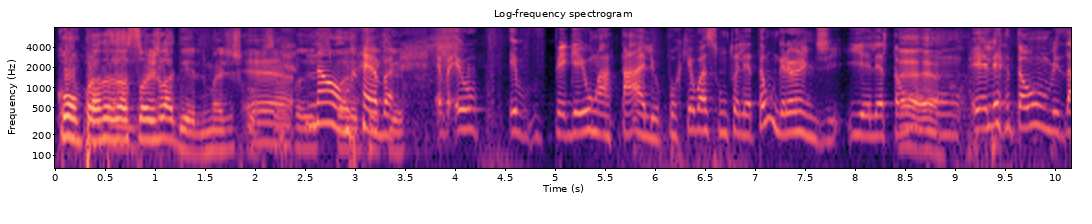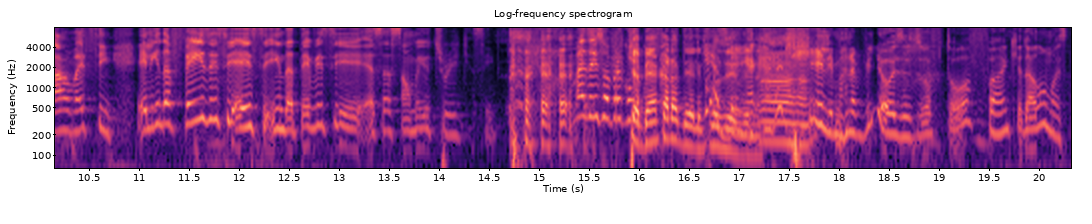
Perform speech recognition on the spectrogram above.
comprando as ações lá dele. Mas desculpa, É. esse Não, parênteses Eba, aqui. Eba, eu, eu peguei um atalho porque o assunto ele é tão grande e ele é tão É, ele é tão bizarro, mas sim, ele ainda fez esse esse ainda teve esse essa ação meio tricky assim. Mas aí só pra Que é bem a cara dele, que inclusive. É bem a né? cara Aham. dele, maravilhoso. Eu sou, tô fã aqui do Elon Musk.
